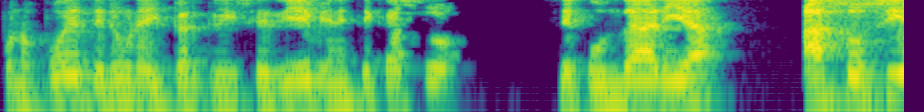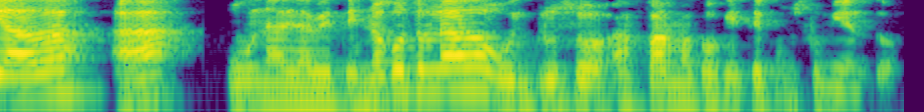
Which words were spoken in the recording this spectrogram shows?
bueno, puede tener una hipertrigliceridemia, en este caso secundaria, asociada a una diabetes no controlada o incluso a fármacos que esté consumiendo.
